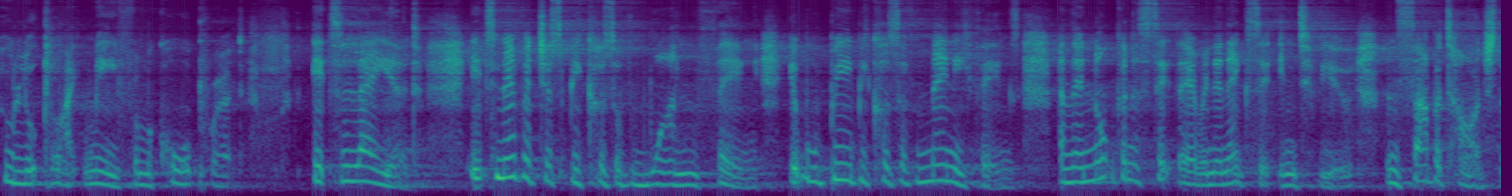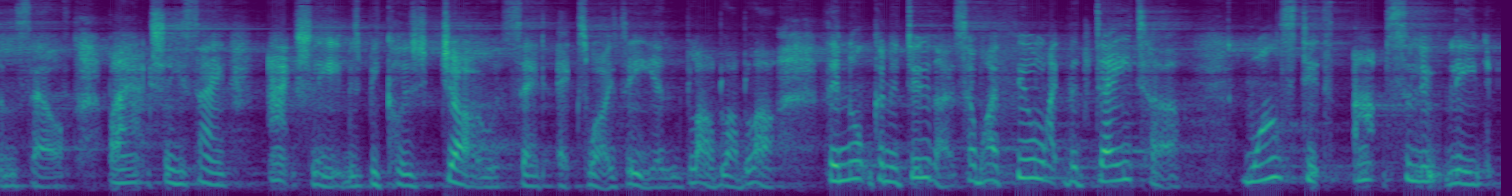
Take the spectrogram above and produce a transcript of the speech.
who look like me from a corporate, it's layered. It's never just because of one thing. It will be because of many things. And they're not going to sit there in an exit interview and sabotage themselves by actually saying, actually, it was because Joe said XYZ and blah, blah, blah. They're not going to do that. So I feel like the data, whilst it's absolutely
